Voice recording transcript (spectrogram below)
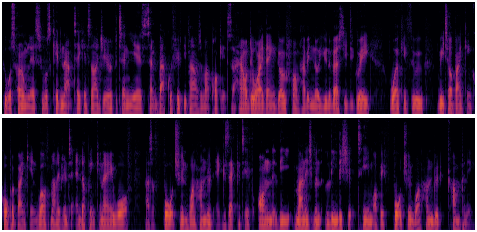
who was homeless, who was kidnapped, taken to Nigeria for 10 years, sent back with 50 pounds in my pocket. So, how do I then go from having no university degree, working through retail banking, corporate banking, wealth management to end up in Canary Wharf as a Fortune 100 executive on the management leadership team of a Fortune 100 company.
